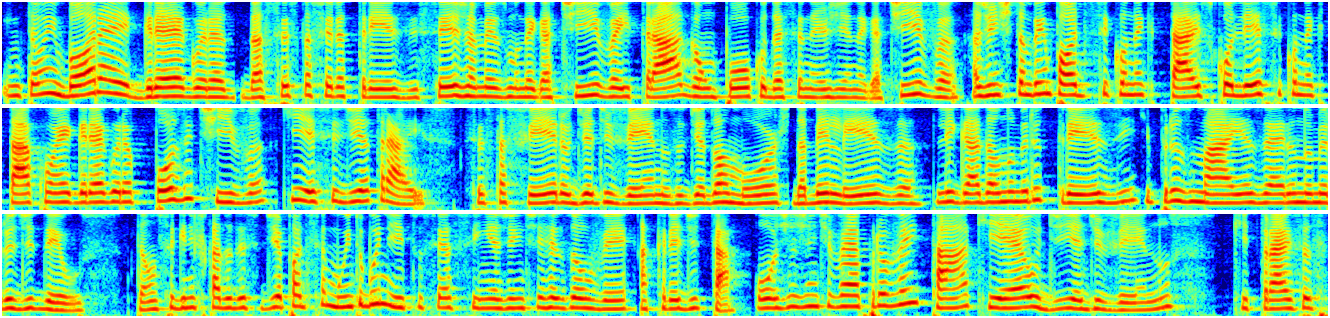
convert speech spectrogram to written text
Então, embora a egrégora da sexta-feira 13 seja mesmo negativa e traga um pouco dessa energia negativa, a gente também pode se conectar, escolher se conectar com a egrégora positiva que esse dia traz. Sexta-feira, o dia de Vênus, o dia do amor, da beleza, ligada ao número 13, que para os maias era o número de Deus. Então, o significado desse dia pode ser muito bonito se assim a gente resolver acreditar. Hoje a gente vai aproveitar que é o dia de Vênus, que traz essa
